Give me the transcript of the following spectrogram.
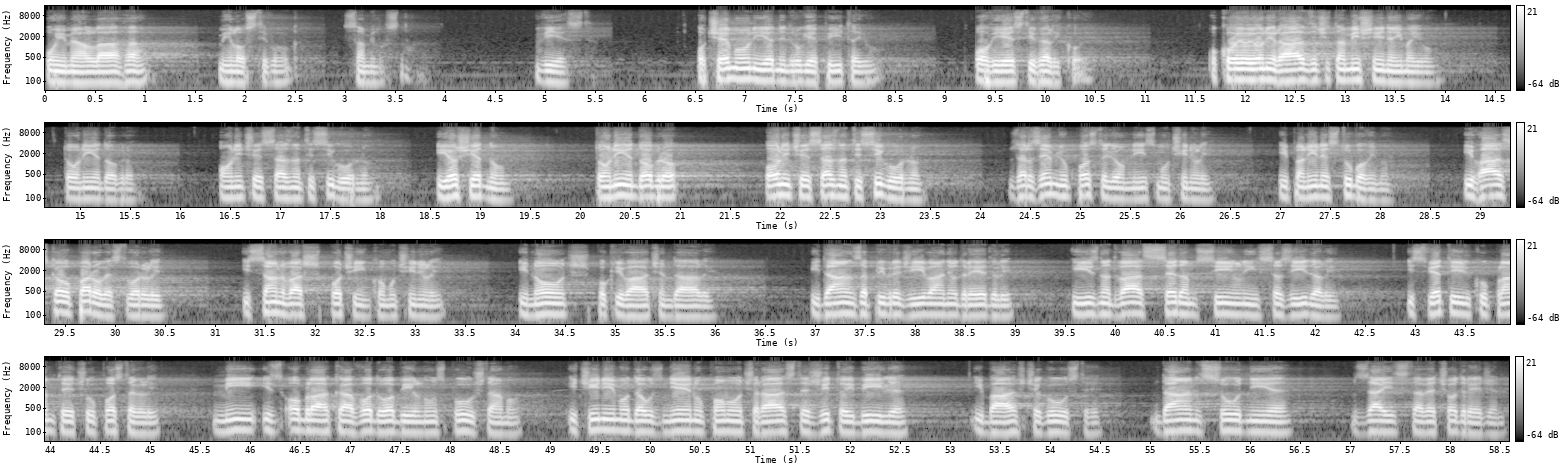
U ime Allaha, milostivog, samilosnog. Vijest. O čemu oni jedni druge pitaju? O vijesti velikoj, o kojoj oni različita mišljenja imaju. To nije dobro. Oni će saznati sigurno. I još jednom, to nije dobro. Oni će saznati sigurno. Zar zemlju posteljom nismo učinili i planine stubovima? I vas kao parove stvorili i san vaš počinkom učinili i noć pokrivačem dali i dan za privređivanje odredili i iznad vas sedam silnih sazidali i svjetiljku plamteću postavili mi iz oblaka vodu obilnu spuštamo i činimo da uz njenu pomoć raste žito i bilje i bašće guste. Dan sudnji je zaista već određen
